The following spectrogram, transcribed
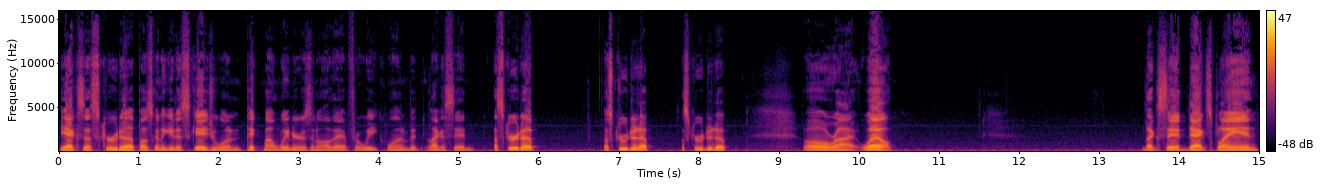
yeah, because I screwed up. I was going to get a schedule and pick my winners and all that for week one. But like I said, I screwed up. I screwed it up. I screwed it up. All right. Well, like I said, Dak's playing.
